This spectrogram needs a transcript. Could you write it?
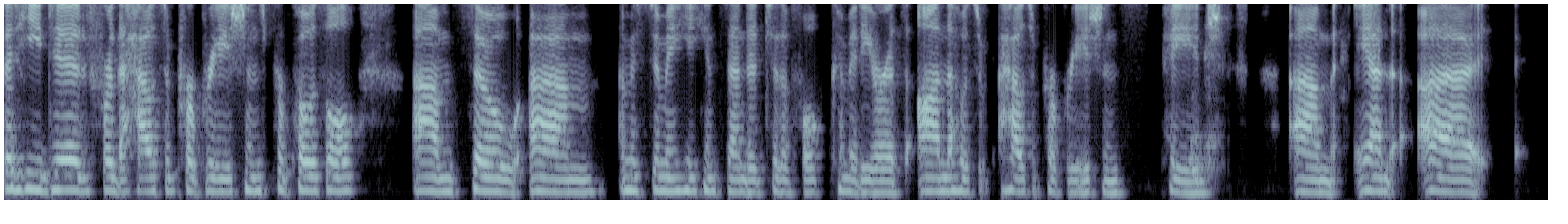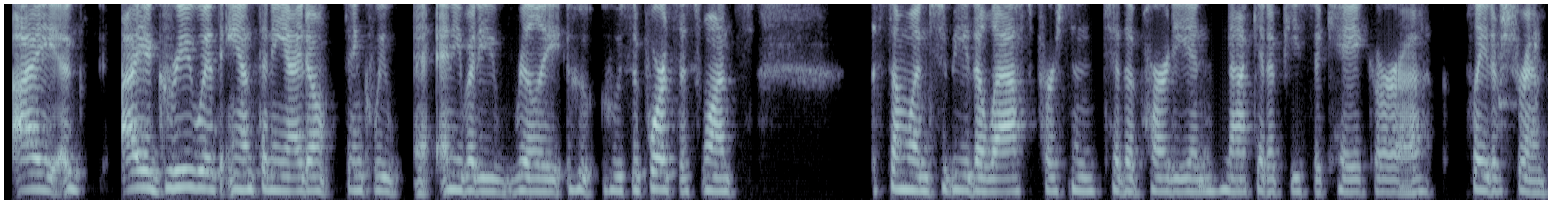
that he did for the House appropriations proposal. Um, so um, I'm assuming he can send it to the full committee or it's on the House, House Appropriations page. Um, and uh, I, I agree with Anthony. I don't think we anybody really who, who supports this wants someone to be the last person to the party and not get a piece of cake or a plate of shrimp.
